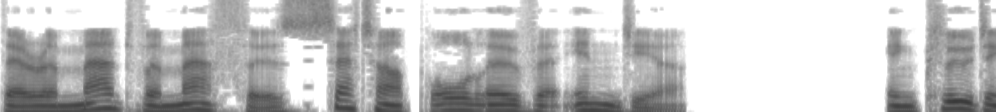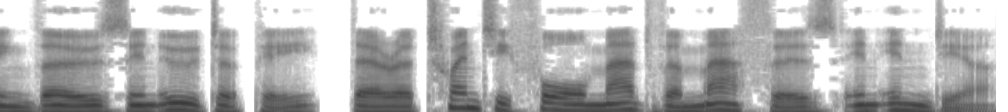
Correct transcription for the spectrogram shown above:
There are Madhva Mathas set up all over India. Including those in Udupi, there are 24 Madhva Mathas in India.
